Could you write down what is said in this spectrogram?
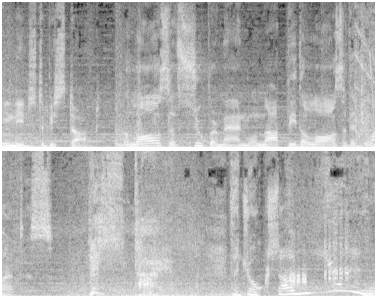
He needs to be stopped. The laws of Superman will not be the laws of Atlantis. This time, the joke's on you.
